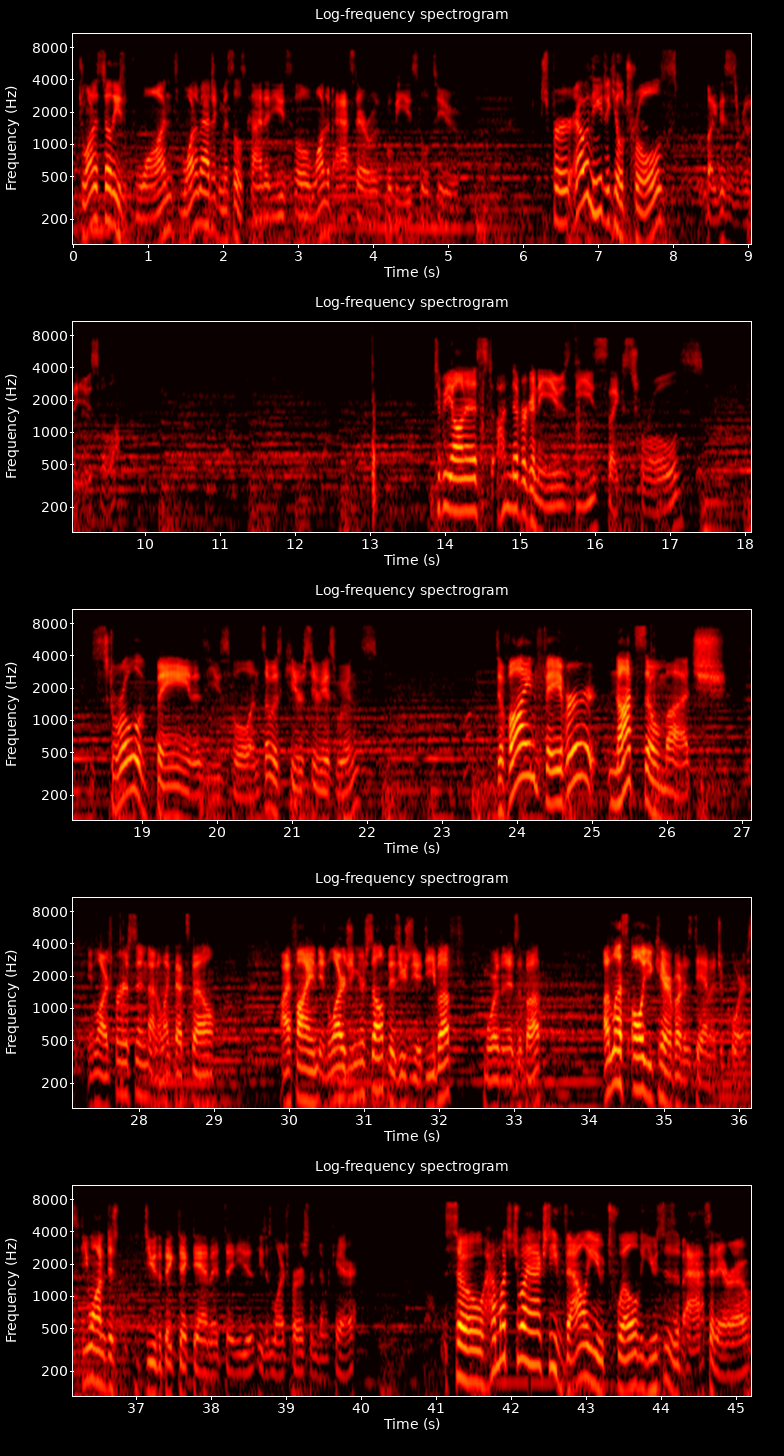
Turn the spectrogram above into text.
Do you want to sell these wands? Wand of Magic Missile is kind of useful. Wand of Acid Arrow will be useful too. For I don't need to kill trolls. Like this is really useful. To be honest, I'm never gonna use these like scrolls. Scroll of Bane is useful, and so is Cure Serious Wounds. Divine Favor, not so much. Enlarge Person, I don't like that spell. I find enlarging yourself is usually a debuff more than it's a buff. Unless all you care about is damage, of course. If you want to just do the big dick damage, then he's a large person, don't care. So, how much do I actually value 12 uses of Acid Arrow?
